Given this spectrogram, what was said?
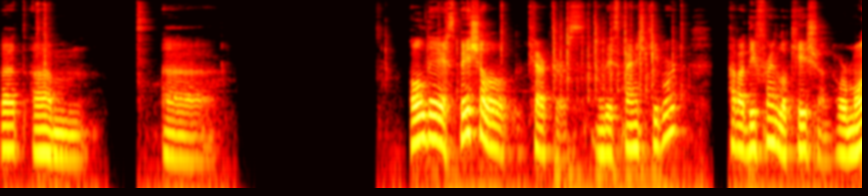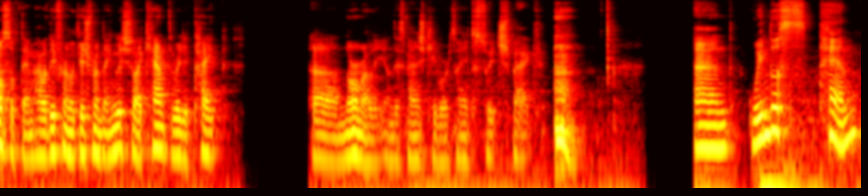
But um, uh, all the special characters in the Spanish keyboard have a different location, or most of them have a different location from the English, so I can't really type uh, normally on the Spanish keyboard, so I need to switch back. and Windows 10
